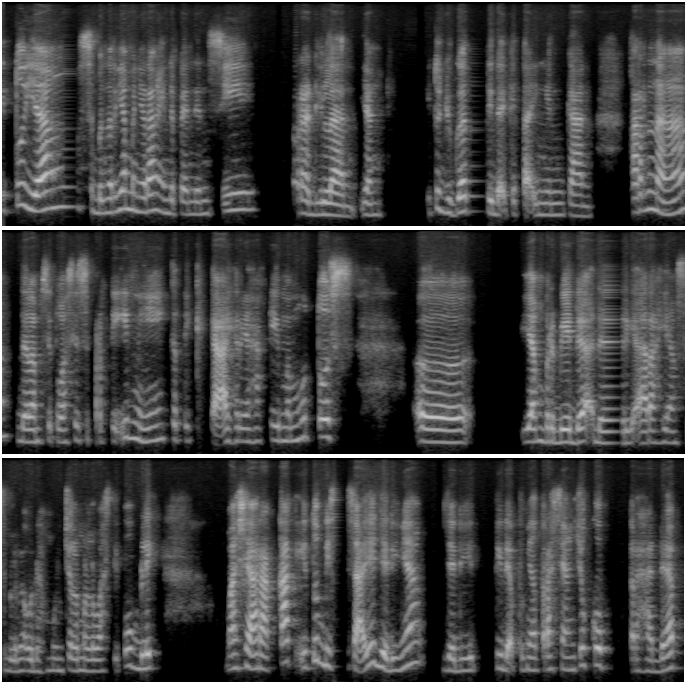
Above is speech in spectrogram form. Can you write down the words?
itu yang sebenarnya menyerang independensi peradilan yang itu juga tidak kita inginkan. Karena dalam situasi seperti ini, ketika akhirnya hakim memutus eh, yang berbeda dari arah yang sebelumnya udah muncul meluas di publik, masyarakat itu bisa aja jadinya jadi tidak punya trust yang cukup terhadap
